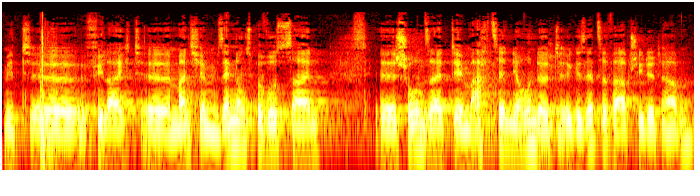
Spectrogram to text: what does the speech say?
mit äh, vielleicht äh, manchem Sendungsbewusstsein äh, schon seit dem 18. Jahrhundert äh, Gesetze verabschiedet haben,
